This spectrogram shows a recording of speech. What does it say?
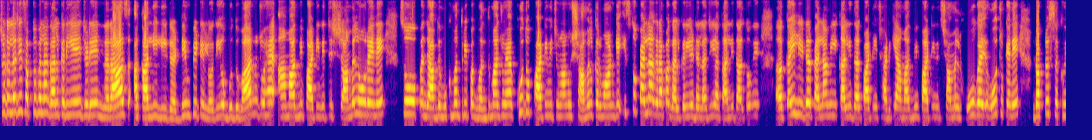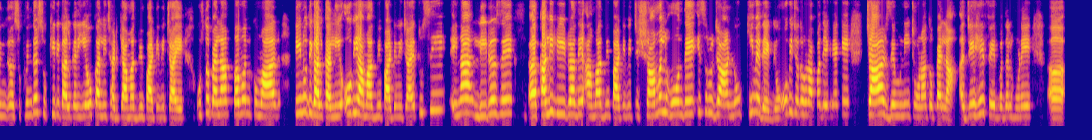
ਸੋ ਡੱਲਾ ਜੀ, ਸਭ ਤੋਂ ਪਹਿਲਾਂ ਗੱਲ ਕਰੀਏ ਜਿਹੜੇ ਨਾਰਾਜ਼ ਅਕਾਲੀ ਲੀਡਰ ਡਿੰਪੀ ਢਿੱਲੋਂ ਦੀ, ਉਹ ਬੁੱਧਵਾਰ ਨੂੰ ਜੋ ਹੈ ਆਮ ਆਦਮੀ ਪਾਰਟੀ ਵਿੱਚ ਸ਼ਾਮਿਲ ਹੋ ਰਹੇ ਨੇ। ਸੋ ਪੰਜਾਬ ਦੇ ਮੁੱਖ ਮੰਤਰੀ ਭਗਵੰਤ ਮਾਨ ਜੋ ਹੈ ਖੁਦ ਉਹ ਪਾਰਟੀ ਵਿੱਚ ਉਹਨਾਂ ਨੂੰ ਸ਼ਾਮਿਲ ਕਰਵਾਉਣਗੇ। ਇਸ ਤੋਂ ਪਹਿਲਾਂ ਅਗਰ ਆਪਾਂ ਗੱਲ ਕਰੀਏ ਡੱਲਾ ਜੀ, ਅਕਾਲੀ ਦਲ ਤੋਂ ਵੀ ਕਈ ਲੀਡਰ ਪਹਿਲਾਂ ਵੀ ਅਕਾਲੀ ਦਲ ਪਾਰਟੀ ਛੱਡ ਕੇ ਆਮ ਆਦਮੀ ਪਾਰਟੀ ਵਿੱਚ ਸ਼ਾਮਿਲ ਹੋ ਗਏ, ਹੋ ਚੁੱਕੇ ਨੇ। ਡਾਕਟਰ ਸੁਖਵਿੰ- ਸੁਖਵਿੰਦਰ ਸੁੱਖੀ ਦੀ ਗੱਲ ਕਰੀਏ, ਉਹ ਅਕਾਲੀ ਛੱਡ ਕੇ ਆਮ ਆਦਮੀ ਪਾਰਟੀ ਵਿੱਚ ਆਏ। ਉਸ ਤੋਂ ਪਹਿਲਾਂ ਪਵਨ ਕੁਮਾਰ ਟੀਨੂ ਦੀ ਗੱਲ ਕਰ ਲਈਏ, ਉਹ ਵੀ ਆਮ ਆਦਮੀ ਪਾਰਟੀ ਵਿੱਚ ਆਏ। ਤੁਸੀਂ ਇਹਨਾਂ ਲੀਡਰਸ ਦੇ ਅ, ਲੀਡਰਾਂ ਦੇ ਆਮ ਆਦਮੀ ਪਾਰਟੀ ਵਿੱਚ ਸ਼ਾਮਲ ਹੋਣ ਦੇ ਇਸ ਰੁਝਾਨ ਨੂੰ ਕਿਵੇਂ ਦੇਖਦੇ ਹੋ? ਉਹ ਵੀ ਜਦੋਂ ਹੁਣ ਆਪਾਂ ਦੇਖ ਰਹੇ ਹਾਂ ਕਿ ਚਾਰ ਜ਼ਿਮਨੀ ਚੋਣਾਂ ਤੋਂ ਪਹਿਲਾਂ ਅਜਿਹੇ ਫੇਰਬਦਲ ਹੋਣੇ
